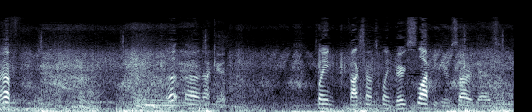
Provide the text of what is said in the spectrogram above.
Ah. Uh, uh, not good. Playing, Foxhound's playing very sloppy here, sorry guys.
